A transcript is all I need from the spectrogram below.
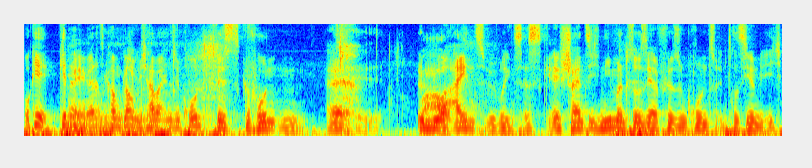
Okay, Kinder, ihr Nee. werdet es kaum glauben, ich habe einen Synchronquiz gefunden. Äh, Wow. Nur eins übrigens. Es scheint sich niemand so sehr für Synchron zu interessieren wie ich.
